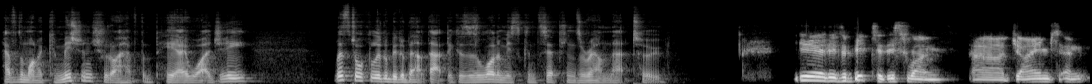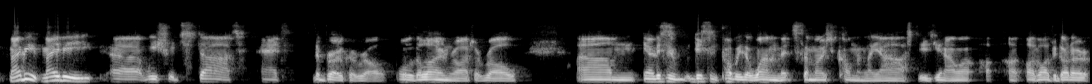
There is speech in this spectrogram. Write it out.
have them on a commission? Should I have them PAYG? Let's talk a little bit about that because there's a lot of misconceptions around that too. Yeah, there's a bit to this one, uh, James, and maybe maybe uh, we should start at the broker role or the loan writer role um, you know, this is this is probably the one that's the most commonly asked. Is you know, I, have either got a,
